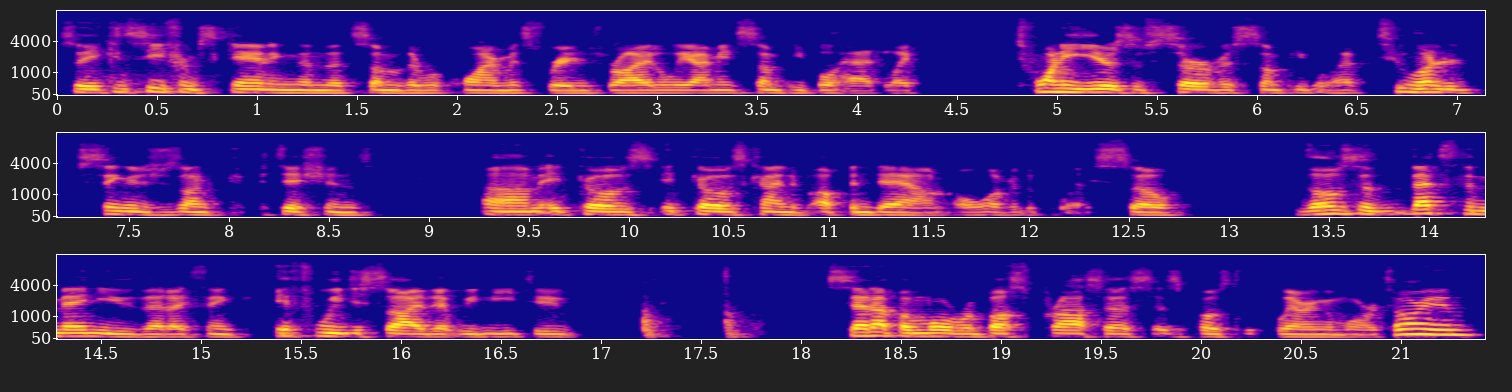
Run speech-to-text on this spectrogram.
So you can see from scanning them that some of the requirements range widely. I mean, some people had like 20 years of service. Some people have 200 signatures on petitions. Um, it goes it goes kind of up and down all over the place. So those are that's the menu that I think if we decide that we need to set up a more robust process as opposed to declaring a moratorium,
